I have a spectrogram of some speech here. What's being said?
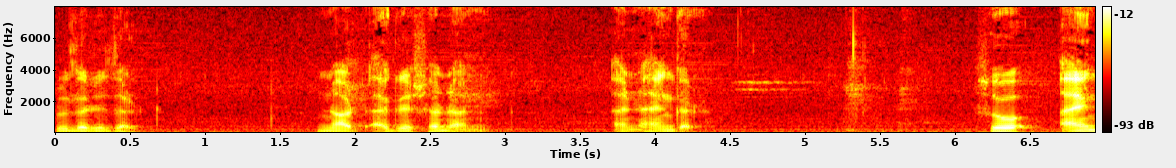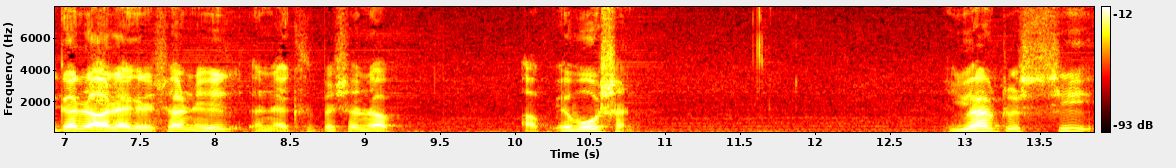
to the result, not aggression and and anger. So anger or aggression is an expression of emotion. You have to see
